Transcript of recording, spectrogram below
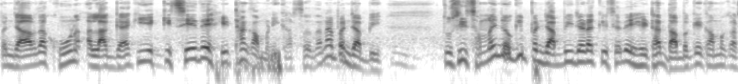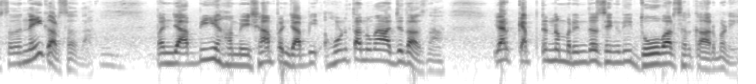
ਪੰਜਾਬ ਦਾ ਖੂਨ ਅਲੱਗ ਹੈ ਕਿ ਇਹ ਕਿਸੇ ਦੇ ਹੇਠਾਂ ਕੰਮ ਨਹੀਂ ਕਰ ਸਕਦਾ ਨਾ ਪੰਜਾਬੀ। ਤੁਸੀਂ ਸਮਝਦੇ ਹੋ ਕਿ ਪੰਜਾਬੀ ਜਿਹੜਾ ਕਿਸੇ ਦੇ ਹੇਠਾਂ ਦੱਬ ਕੇ ਕੰਮ ਕਰ ਸਕਦਾ, ਨਹੀਂ ਕਰ ਸਕਦਾ। ਪੰਜਾਬੀ ਹਮੇਸ਼ਾ ਪੰਜਾਬੀ, ਹੁਣ ਤੁਹਾਨੂੰ ਮੈਂ ਅੱਜ ਦੱਸਦਾ, ਯਾਰ ਕੈਪਟਨ ਅਮਰਿੰਦਰ ਸਿੰਘ ਦੀ ਦੋ ਵਾਰ ਸਰਕਾਰ ਬਣੀ।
